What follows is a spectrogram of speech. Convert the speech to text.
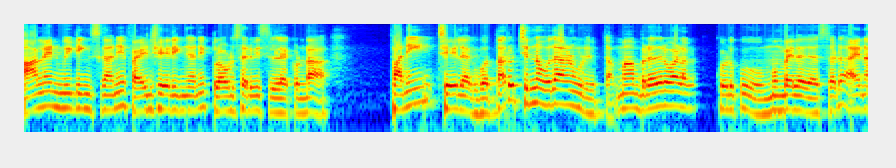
ఆన్లైన్ మీటింగ్స్ కానీ ఫైల్ షేరింగ్ కానీ క్లౌడ్ సర్వీసులు లేకుండా పని చేయలేకపోతున్నారు. చిన్న ఉదాహరణ కూడా చెప్తా. మా బ్రదర్ వాళ్ళ కొడుకు ముంబైలో చేస్తాడు. ఆయన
